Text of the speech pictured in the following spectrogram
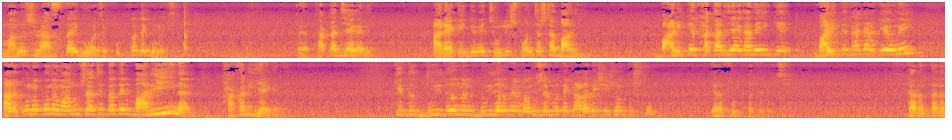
মানুষ রাস্তায় ঘুমাচ্ছে, ফুটপাতে ঘুমেছে থাকার জায়গা নেই। আর এক একজনের চল্লিশ, পঞ্চাশটা বাড়ি। বাড়িতে থাকার জায়গা নেই কে বাড়িতে থাকার কেউ নেই। আর কোনো কোনো মানুষ আছে, তাদের বাড়িই নাই। থাকারই জায়গা নেই। কিন্তু দুই ধরনের দুই ধরনের মানুষের মধ্যে কারা বেশি সন্তুষ্ট? যারা ফুটপাতে রয়েছে। কারণ তারা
